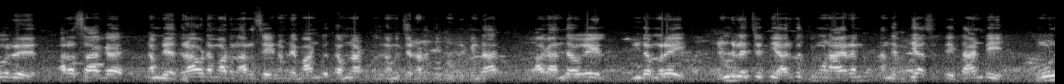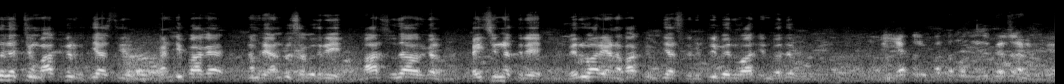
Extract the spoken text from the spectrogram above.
ஒரு அரசாக நம்முடைய திராவிட மாடல் அரசை நம்முடைய மாண்பு தமிழ்நாட்டு முதலமைச்சர் நடத்தி கொண்டிருக்கின்றார். ஆக அந்த வகையில் இந்த முறை ரெண்டு லட்சத்தி அறுபத்தி மூணாயிரம் அந்த வித்தியாசத்தை தாண்டி மூணு லட்சம் வாக்குகள் வித்தியாசத்தில் கண்டிப்பாக நம்முடைய அன்பு சகோதரி ஆர் சுதா அவர்கள் கை சின்னத்திலே பெறுவாரியான வாக்கு வித்தியாசத்தில் வெற்றி பெறுவார் என்பது உறுதி. இந்த ஏப்ரல் பத்தொன்பது வந்து தேர்தல் நடக்குது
